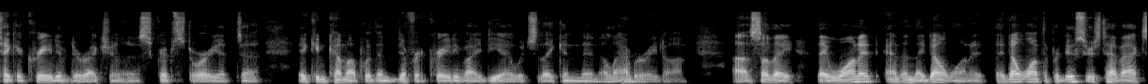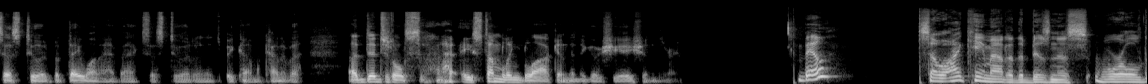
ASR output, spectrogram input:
take a creative direction in a script story. It uh, it can come up with a different creative idea, which they can then elaborate on. Uh, so they they want it, and then they don't want it. They don't want the producers to have access to it, but they want to have access to it, and it's become kind of a a digital a stumbling block in the negotiations. Bill. So I came out of the business world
